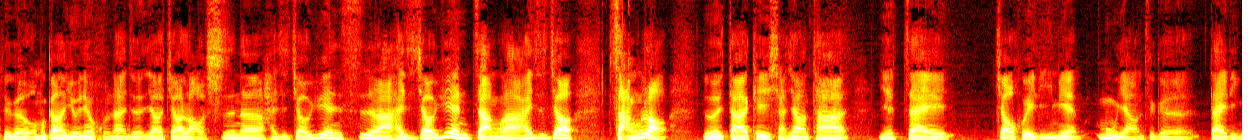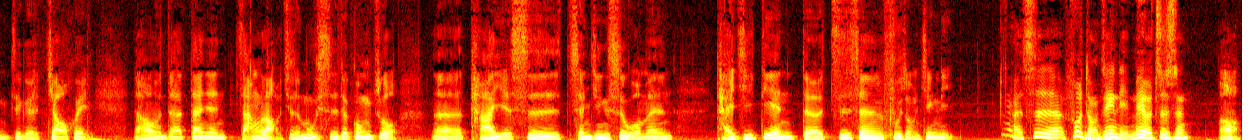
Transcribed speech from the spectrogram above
这个我们刚刚有点混乱，就是要叫老师呢，还是叫院士啦，还是叫院长啦，还是叫长老？所以大家可以想象他。也在教会里面牧养这个带领这个教会，然后呢担任长老，就是牧师的工作。呃，他也是曾经是我们台积电的资深副总经理。呃，是副总经理，没有资深。哦啊，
